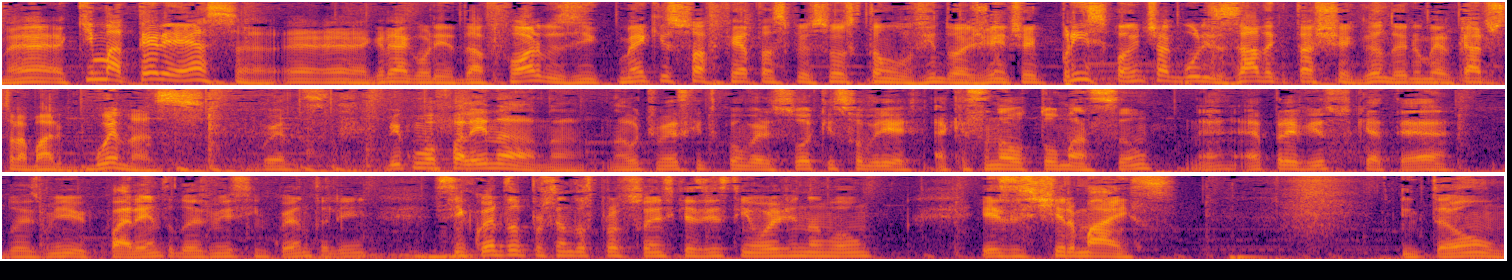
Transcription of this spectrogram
né? Que matéria é essa, é, é, Gregory, da Forbes e como é que isso afeta as pessoas que estão ouvindo a gente aí, principalmente a gurizada que está chegando aí no mercado de trabalho? Buenas. Buenas. Bem como eu falei na, na, na, última vez que a gente conversou aqui sobre a questão da automação, né? É previsto que até 2040, 2050 ali, 50% das profissões que existem hoje não vão existir mais. Então,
